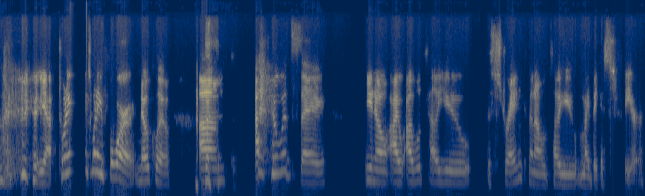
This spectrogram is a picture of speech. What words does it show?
Yeah. 2024. No clue. Um, I would say, you know, I, I will tell you the strength and I will tell you my biggest fear.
